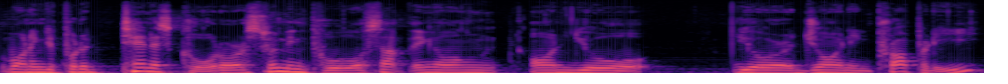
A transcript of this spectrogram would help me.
wanting to put a tennis court or a swimming pool or something on on your your adjoining property,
